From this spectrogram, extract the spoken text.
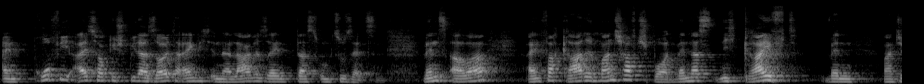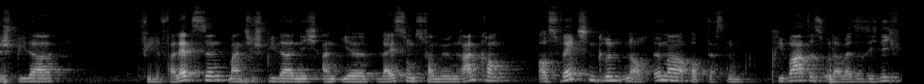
Ein Profi-Eishockeyspieler sollte eigentlich in der Lage sein, das umzusetzen. Wenn es aber einfach gerade im Mannschaftssport, wenn das nicht greift, wenn manche Spieler viele verletzt sind, manche Spieler nicht an ihr Leistungsvermögen rankommen, aus welchen Gründen auch immer, ob das nun privat ist oder weil sie sich nicht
